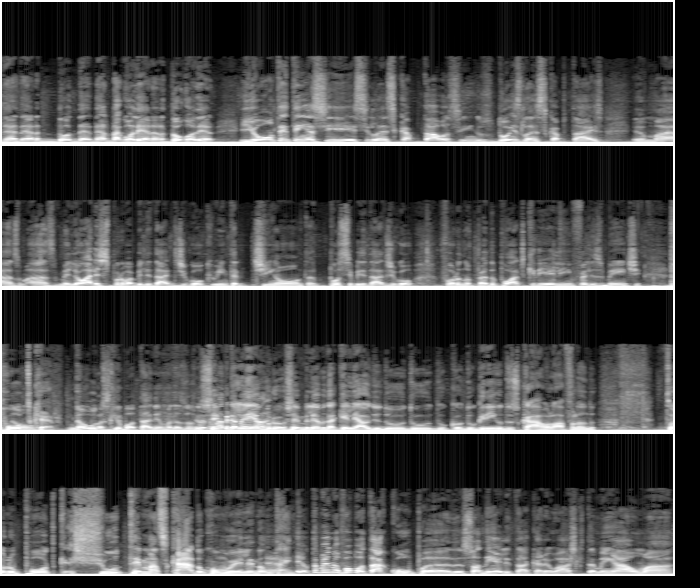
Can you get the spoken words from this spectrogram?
Né? Era, do, não era da goleira, era do goleiro. E ontem tem esse, esse lance capital, assim, os dois lances capitais, eh, as, as melhores probabilidades de gol que o Inter tinha ontem, possibilidades de gol, foram no pé do Potker e ele, infelizmente, Potker, não, não conseguiu botar nenhuma das Eu outras. sempre mas também não- lembro, eu sempre lembro daquele áudio do, do, do, do gringo dos carros lá falando. Tô no ponto, que chute mascado como ele não tem. Eu também não vou botar a culpa só nele, tá, cara? Eu acho que também há uma.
